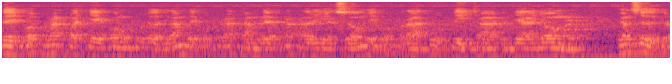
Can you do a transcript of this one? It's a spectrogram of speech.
ได้พบพระปัจเจกองค์ผู้เลิศล้ำได้พบพระธรรมและพระอริยสงฆ์ได้พบปราชญ์ผู้ปรีชาปัญญายมทั้งสื่อตร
